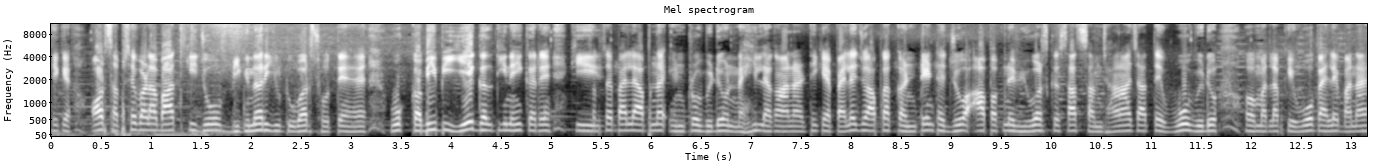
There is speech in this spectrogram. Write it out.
ठीक है। और सबसे बड़ा बात कि जो बिगनर यूट्यूबर्स होते हैं, वो कभी भी ये गलती नहीं करें कि सबसे पहले अपना इंट्रो वीडियो नहीं लगाना, ठीक ठीक है पहले जो आपका कंटेंट है, जो आप अपने व्यूअर्स के साथ समझाना चाहते हैं, वो वीडियो मतलब कि वो पहले बनाए,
